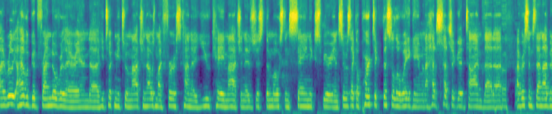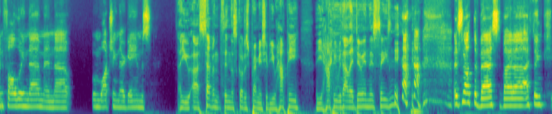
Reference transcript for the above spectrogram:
I really I have a good friend over there, and uh, he took me to a match, and that was my first kind of UK match, and it was just the most insane experience. It was like a Partick Thistle away game, and I had such a good time that uh, ever since then I've been following them and uh, been watching their games. Are you uh, seventh in the Scottish Premiership? Are you happy? Are you happy with how they're doing this season? it's not the best, but uh, I think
